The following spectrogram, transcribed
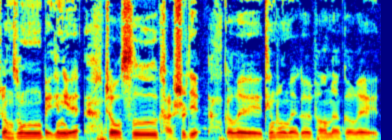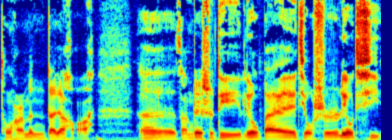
正宗北京爷，宙斯侃世界，各位听众们、各位朋友们、各位同行们，大家好啊！呃，咱们这是第六百九十六期，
